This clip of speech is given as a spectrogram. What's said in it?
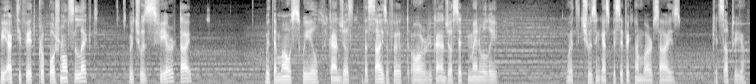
We activate proportional select, which was sphere type. With the mouse wheel, you can adjust the size of it or you can adjust it manually with choosing a specific number size. It's up to you.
